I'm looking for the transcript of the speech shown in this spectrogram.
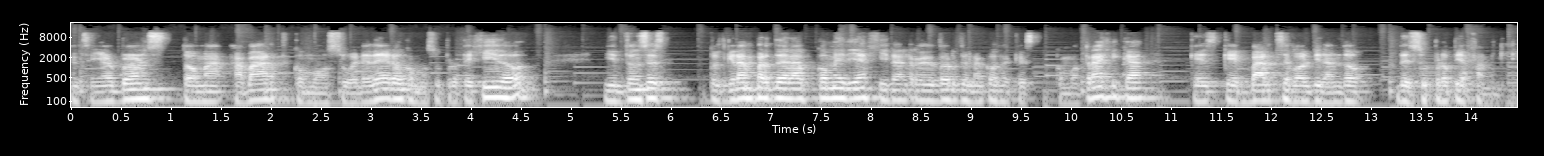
el señor Burns toma a Bart como su heredero, como su protegido, y entonces, pues gran parte de la comedia gira alrededor de una cosa que es como trágica, que es que Bart se va olvidando de su propia familia.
